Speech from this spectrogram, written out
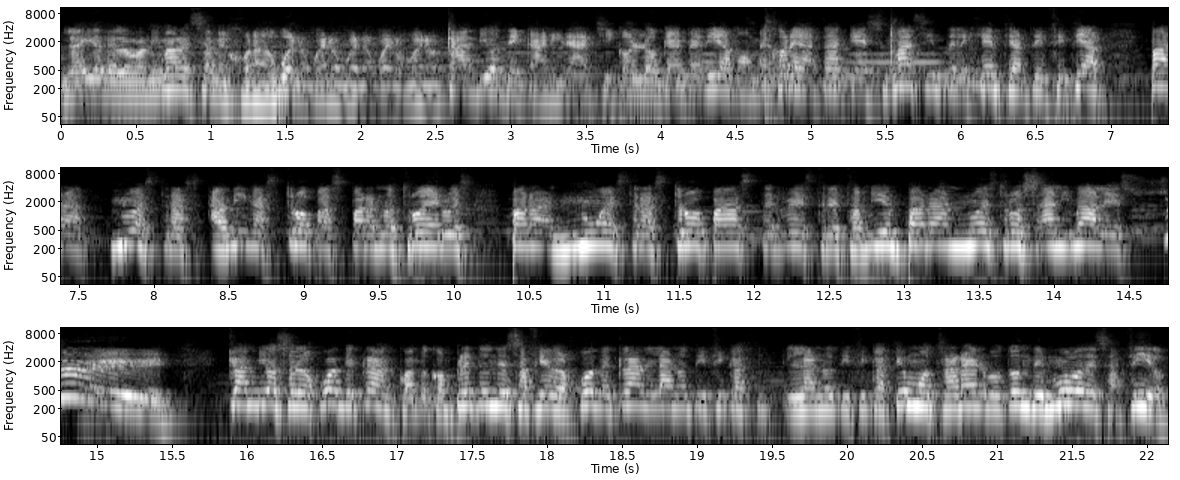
la IA de los animales se ha mejorado. Bueno, bueno, bueno, bueno, bueno. Cambios de calidad, chicos. Lo que pedíamos, mejores ataques, más inteligencia artificial para nuestras amigas tropas, para nuestros héroes, para nuestras tropas terrestres, también para nuestros animales ¡Sí! Cambios en los juegos de clan. Cuando complete un desafío del juego de clan, la, la notificación mostrará el botón de nuevo desafío.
